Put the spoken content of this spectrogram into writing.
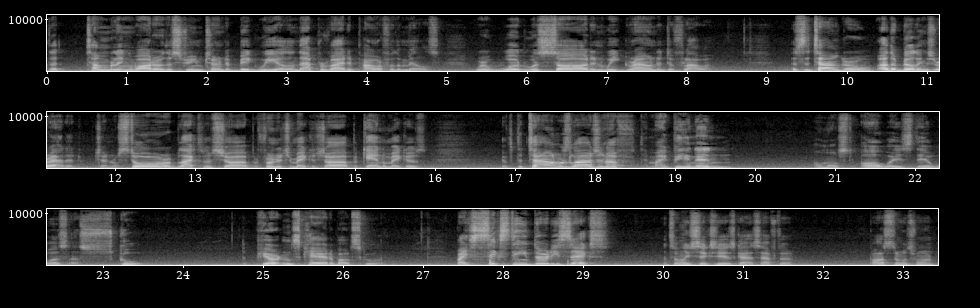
The tumbling water of the stream turned a big wheel, and that provided power for the mills where wood was sawed and wheat ground into flour. As the town grew, other buildings were added general store, a blacksmith shop, a furniture maker shop, a candle maker's. If the town was large enough, there might be an inn. Almost always there was a school. The Puritans cared about schooling. By 1636, that's only six years, guys, after Boston was formed.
